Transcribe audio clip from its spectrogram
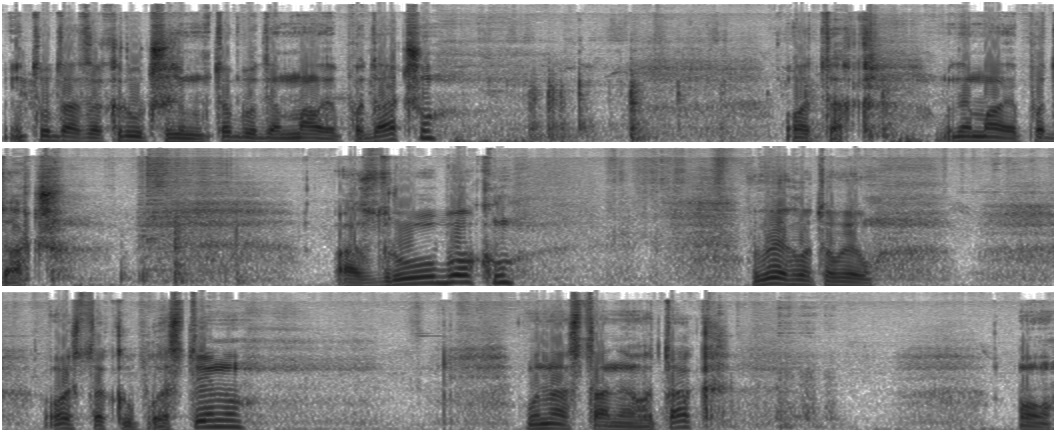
І туди закручуємо, то буде мали подачу. Отак, буде мали подачу. А з другого боку виготовив ось таку пластину. Вона стане отак. О,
